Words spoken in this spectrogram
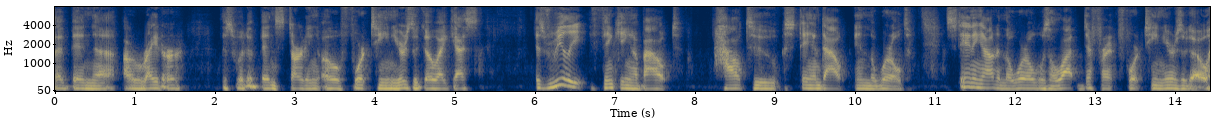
I've been a, a writer, this would have been starting, oh, 14 years ago, I guess, is really thinking about how to stand out in the world. Standing out in the world was a lot different 14 years ago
